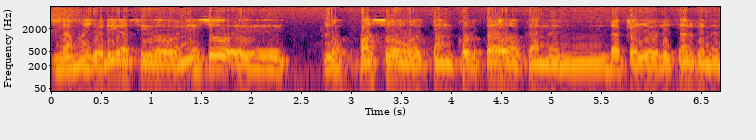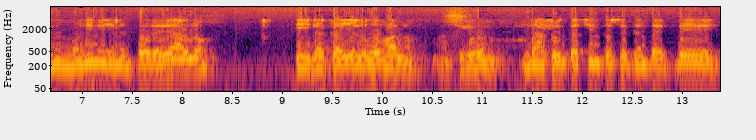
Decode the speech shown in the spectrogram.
la mayoría ha sido en eso. Eh, los pasos están cortados acá en la calle Vélez en el Molino y en el Pobre Diablo y la calle Los Dos Alos. Así que bueno, la ruta 173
